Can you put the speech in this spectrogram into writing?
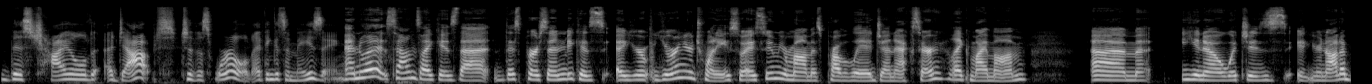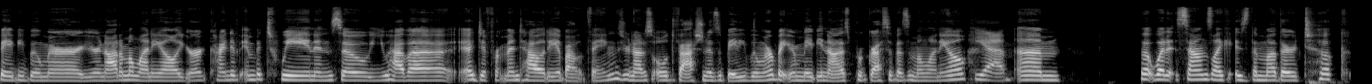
this child adapt to this world. I think it's amazing. And what it sounds like is that this person, because uh, you're you're in your 20s, so I assume your mom is probably a Gen Xer, like my mom. Um, you know, which is you're not a baby boomer, you're not a millennial, you're kind of in between, and so you have a, a different mentality about things. You're not as old fashioned as a baby boomer, but you're maybe not as progressive as a millennial. yeah. Um, but what it sounds like is the mother took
